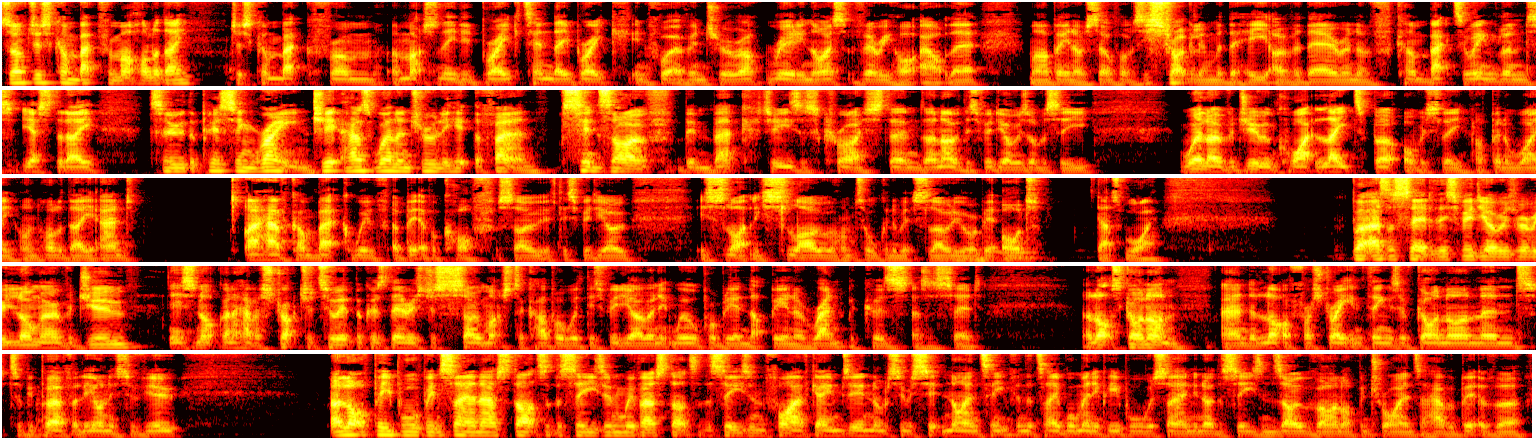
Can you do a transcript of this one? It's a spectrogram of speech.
So I've just come back from my holiday. Just come back from a much needed break, 10 day break in Fuerteventura. Really nice, very hot out there. Marbino self obviously struggling with the heat over there and have come back to England yesterday to the pissing rain. Shit has well and truly hit the fan since I've been back. Jesus Christ. And I know this video is obviously well overdue and quite late, but obviously I've been away on holiday and I have come back with a bit of a cough. So if this video is slightly slow, I'm talking a bit slowly or a bit odd, that's why. But as I said, this video is very long overdue. It's not going to have a structure to it because there is just so much to cover with this video and it will probably end up being a rant because, as I said, a lot's gone on and a lot of frustrating things have gone on and to be perfectly honest with you, a lot of people have been saying our starts of the season, with our starts of the season, five games in, obviously we sit 19th in the table. Many people were saying, you know, the season's over, and I've been trying to have a bit of a,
